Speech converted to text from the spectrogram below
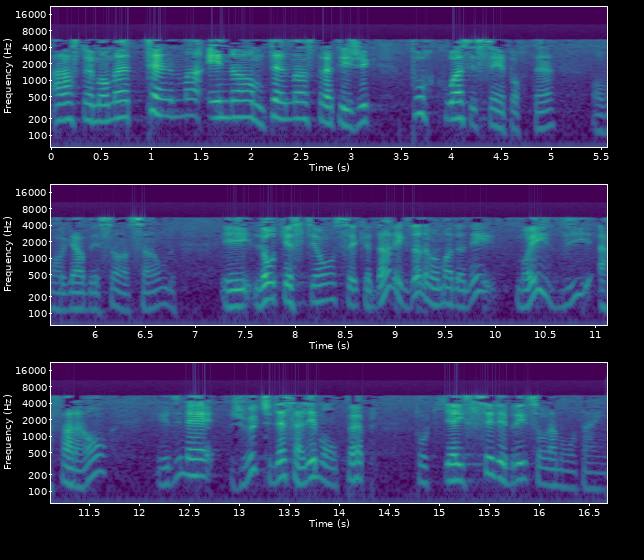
Alors c'est un moment tellement énorme, tellement stratégique. Pourquoi c'est si important? On va regarder ça ensemble. Et l'autre question, c'est que dans l'Exode, à un moment donné, Moïse dit à Pharaon, il dit, mais je veux que tu laisses aller mon peuple pour qu'il aille célébrer sur la montagne.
